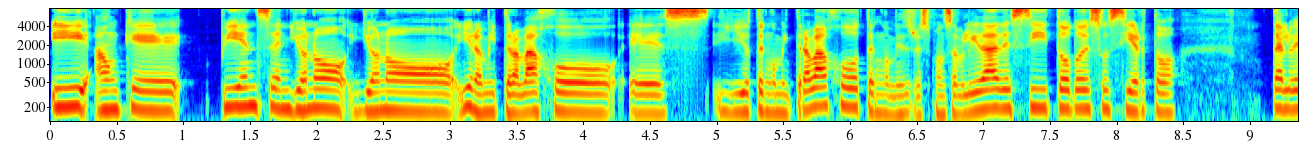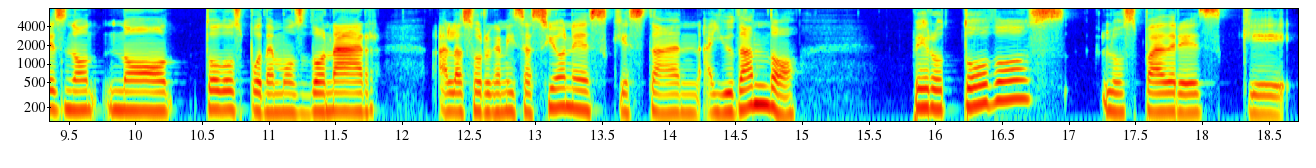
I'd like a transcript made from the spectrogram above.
Y aunque piensen, yo no, yo no, you know, mi trabajo es, yo tengo mi trabajo, tengo mis responsabilidades, sí, todo eso es cierto. Tal vez no, no todos podemos donar a las organizaciones que están ayudando, pero todos los padres que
